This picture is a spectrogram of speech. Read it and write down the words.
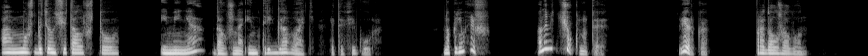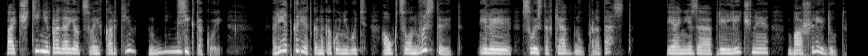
А может быть, он считал, что и меня должна интриговать эта фигура. Но, понимаешь, она ведь чокнутая. Верка, — продолжал он, — почти не продает своих картин, бзик такой. Редко-редко на какой-нибудь аукцион выставит или с выставки одну продаст, и они за приличные башли идут.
